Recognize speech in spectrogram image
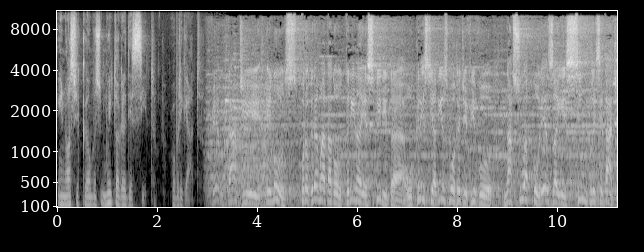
E nós ficamos muito agradecidos. Obrigado. Verdade e Luz, programa da doutrina espírita, o cristianismo redivivo na sua pureza e simplicidade.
